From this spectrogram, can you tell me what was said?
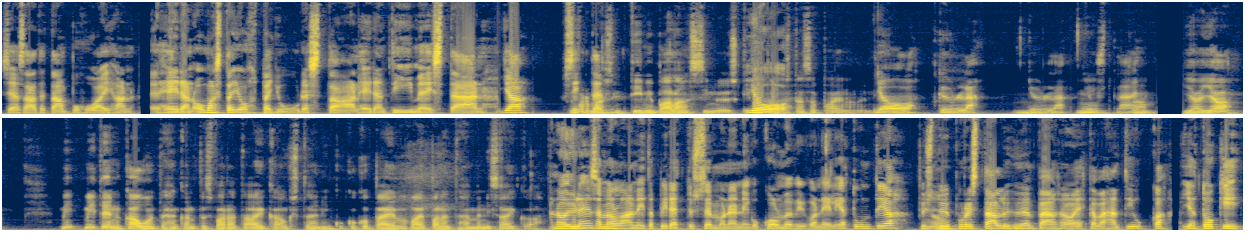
Siellä saatetaan puhua ihan heidän omasta johtajuudestaan, heidän tiimeistään ja sitten... Varmaan tiimibalanssi myöskin. Joo, tasapainoinen. Joo, kyllä, mm. kyllä, mm. just näin. Ja, ja Mi- miten kauan tähän kannattaisi varata aikaa? Onko tämä niin kuin koko päivä vai paljon tähän menisi aikaa? No yleensä me ollaan niitä pidetty semmoinen niin 3-4 tuntia. Pystyy Joo. puristamaan lyhyempään, se on ehkä vähän tiukka. Ja toki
